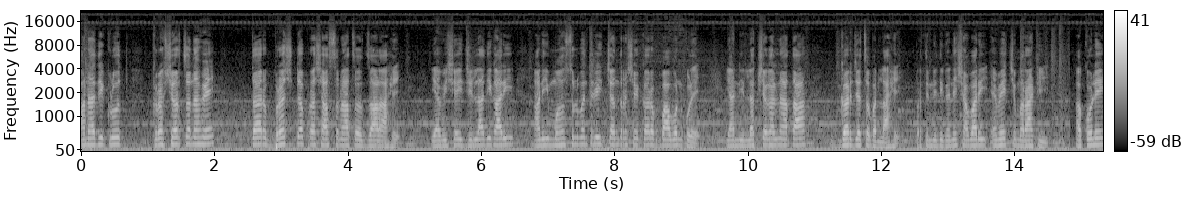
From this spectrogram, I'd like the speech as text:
अनधिकृत क्रशरचं नव्हे तर भ्रष्ट प्रशासनाचं जाळ आहे. याविषयी जिल्हाधिकारी आणि महसूल मंत्री चंद्रशेखर बावनकुळे यांनी लक्ष घालणं आता गरजेचं बनलं आहे. प्रतिनिधी गणेश आवारी एम एच मराठी अकोले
